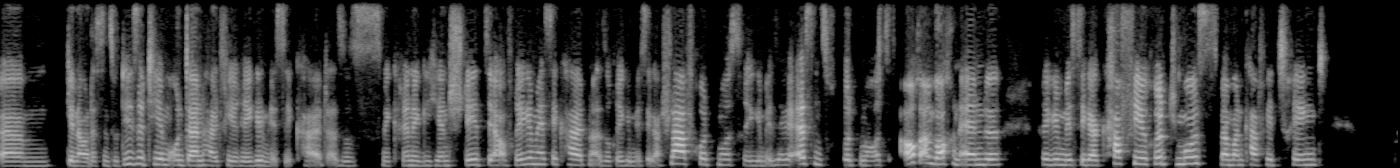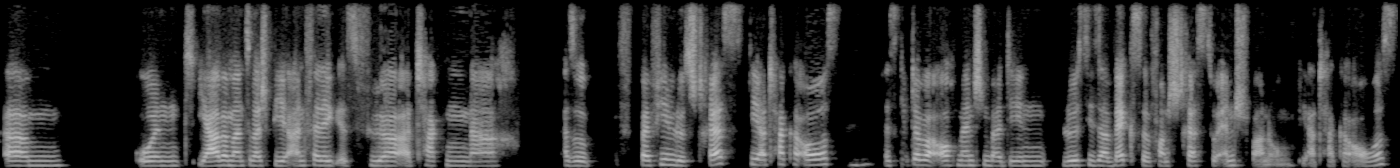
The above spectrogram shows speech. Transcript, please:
ähm, genau, das sind so diese Themen und dann halt viel Regelmäßigkeit. Also das Migränegehirn steht sehr auf Regelmäßigkeiten, also regelmäßiger Schlafrhythmus, regelmäßiger Essensrhythmus, auch am Wochenende, regelmäßiger Kaffeerhythmus, wenn man Kaffee trinkt. Ähm, und ja, wenn man zum Beispiel anfällig ist für Attacken nach, also bei vielen löst Stress die Attacke aus. Mhm. Es gibt aber auch Menschen, bei denen löst dieser Wechsel von Stress zur Entspannung die Attacke aus.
